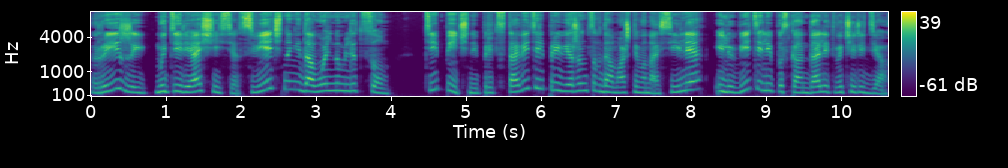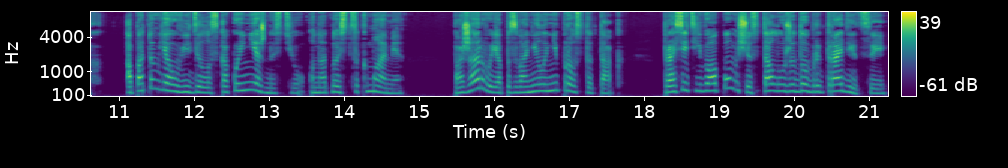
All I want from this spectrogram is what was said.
рыжий, матерящийся, с вечно недовольным лицом. Типичный представитель приверженцев домашнего насилия и любителей поскандалить в очередях. А потом я увидела, с какой нежностью он относится к маме. Пожарову я позвонила не просто так. Просить его о помощи стало уже доброй традицией.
